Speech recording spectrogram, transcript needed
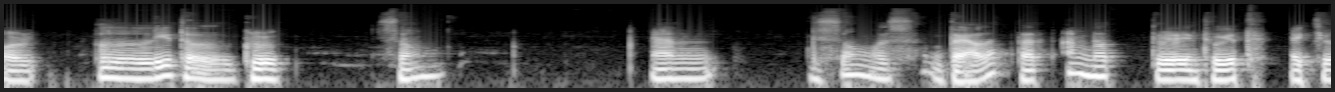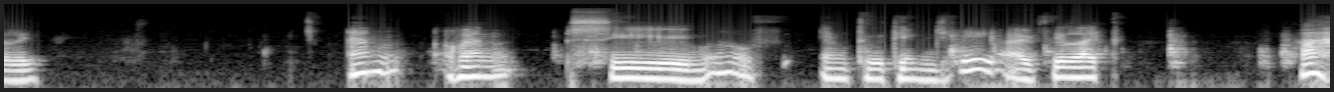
or a little group song. And the song was ballad but i'm not really into it actually. And when she moved into team j i feel like ah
